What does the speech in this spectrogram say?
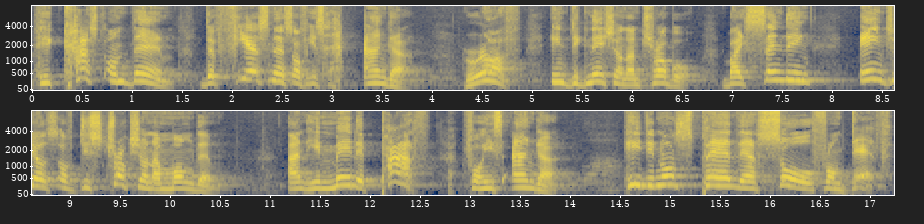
He cast on them the fierceness of his anger, wrath, indignation, and trouble by sending angels of destruction among them. And he made a path for his anger. He did not spare their soul from death,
